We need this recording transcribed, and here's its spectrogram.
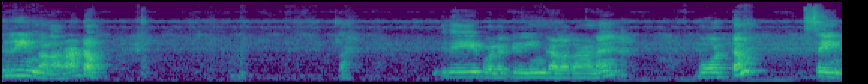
ഗ്രീൻ കളർ ആട്ടോ ഇതേപോലെ ഗ്രീൻ കളറാണ് ബോട്ടം സെയിം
